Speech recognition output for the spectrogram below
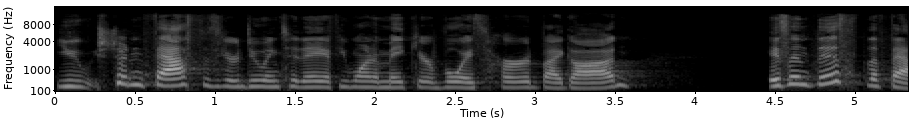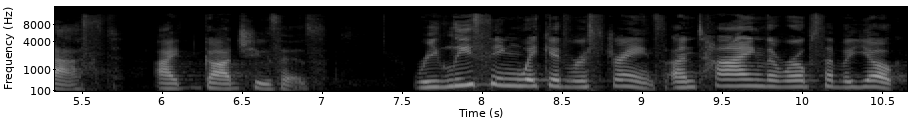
You shouldn't fast as you're doing today if you want to make your voice heard by God. Isn't this the fast I, God chooses? Releasing wicked restraints, untying the ropes of a yoke,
